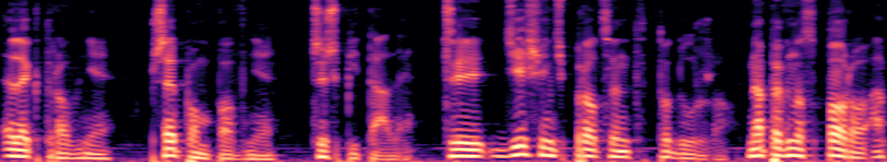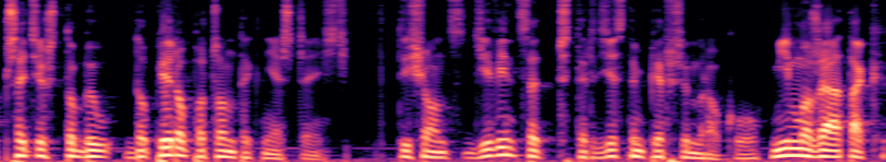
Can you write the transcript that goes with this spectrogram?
elektrownie, przepompownie czy szpitale. Czy 10% to dużo? Na pewno sporo, a przecież to był dopiero początek nieszczęść. W 1941 roku, mimo że atak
